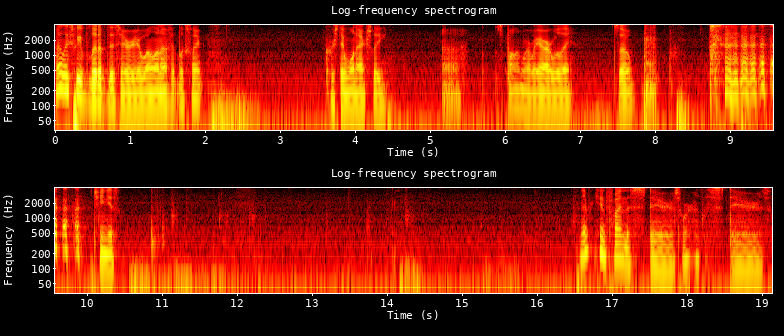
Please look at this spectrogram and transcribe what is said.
Well, at least we've lit up this area well enough, it looks like. Of course, they won't actually uh, spawn where we are, will they? So, genius. Never can find the stairs. Where are the stairs?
